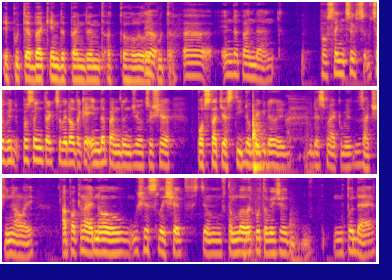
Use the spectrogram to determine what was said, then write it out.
i Putebek, Independent a toho Jo, Liliputa. uh, Independent. Poslední, co, co, vyd, poslední track, co vydal, tak je Independent, že jo, což je v podstatě z té doby, kde, kde jsme jakoby začínali. A pak najednou už je slyšet v, tom, v tomhle Lepotovi, že to jde.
